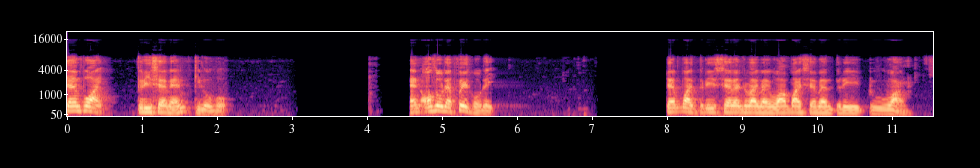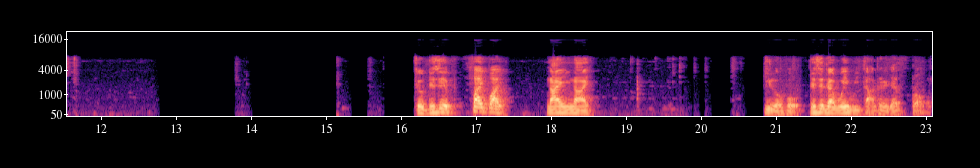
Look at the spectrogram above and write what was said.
10.37 kilovolt. And also the phase voltage. 10.37 divided by 1.7321 So this is 5.99 kilovolt. This is the way we calculate that problem.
